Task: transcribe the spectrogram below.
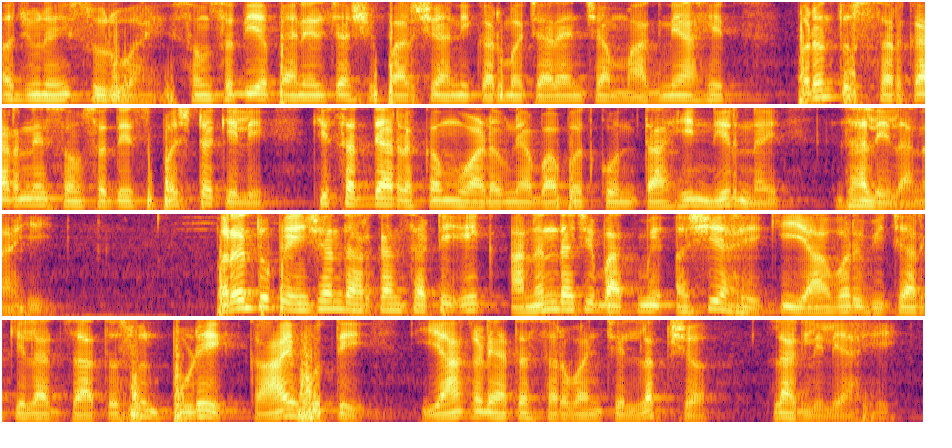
अजूनही सुरू आहे. संसदीय पॅनेलच्या शिफारशी आणि कर्मचाऱ्यांच्या मागण्या आहेत परंतु सरकारने संसदेत स्पष्ट केले की सध्या रक्कम वाढवण्याबाबत कोणताही निर्णय झालेला नाही. परंतु पेन्शनधारकांसाठी एक आनंदाची बातमी अशी आहे की यावर विचार केला जात असून पुढे काय होते याकडे आता सर्वांचे लक्ष लागलेले आहे.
